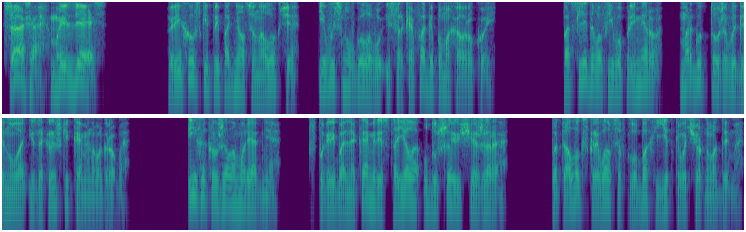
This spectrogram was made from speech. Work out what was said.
«Саша, мы здесь!» Риховский приподнялся на локте и, высунув голову из саркофага, помахал рукой. Последовав его примеру, Маргот тоже выглянула из-за крышки каменного гроба. Их окружало море огня. В погребальной камере стояла удушающая жара, Потолок скрывался в клубах едкого черного дыма.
